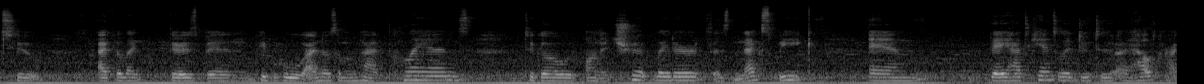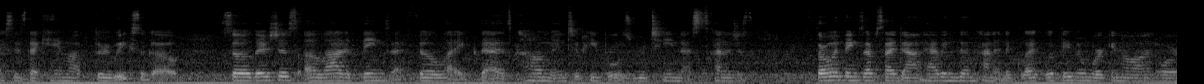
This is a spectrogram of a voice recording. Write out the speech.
too. I feel like there's been people who I know someone who had plans to go on a trip later this next week and they had to cancel it due to a health crisis that came up three weeks ago. So there's just a lot of things I feel like that has come into people's routine that's kind of just throwing things upside down, having them kind of neglect what they've been working on, or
